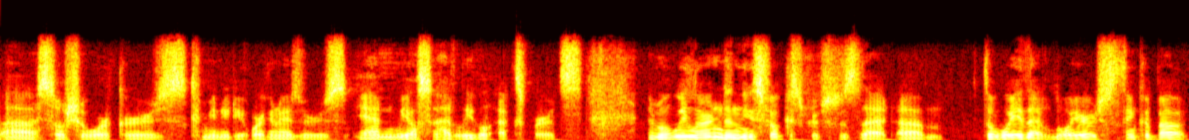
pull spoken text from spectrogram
uh, social workers, community organizers, and we also had legal experts. And what we learned in these focus groups was that um, the way that lawyers think about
